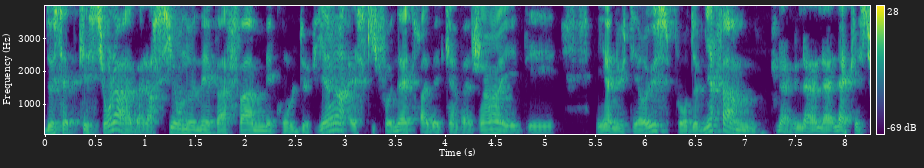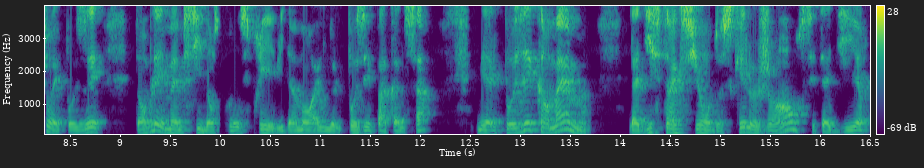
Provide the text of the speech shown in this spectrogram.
de cette question-là. Ben alors, si on ne naît pas femme mais qu'on le devient, est-ce qu'il faut naître avec un vagin et, des, et un utérus pour devenir femme? La, la, la, question est posée d'emblée, même si dans son esprit, évidemment, elle ne le posait pas comme ça, mais elle posait quand même la distinction de ce qu'est le genre, c'est-à-dire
